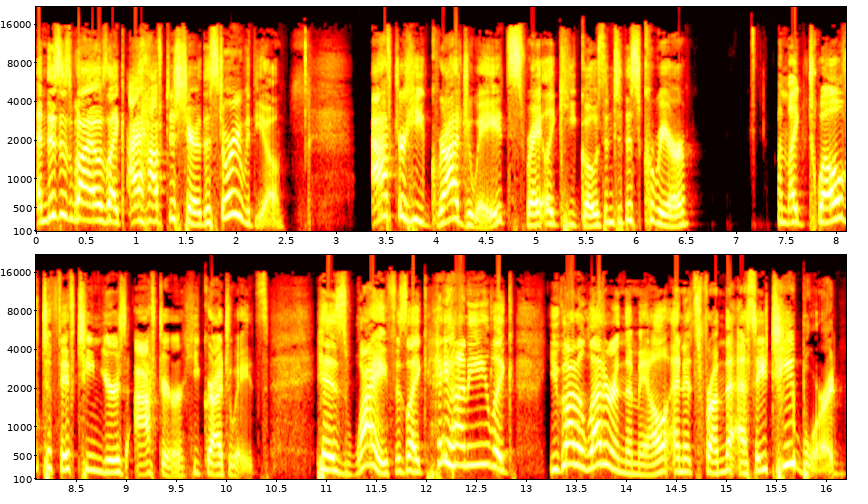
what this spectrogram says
And this is why I was like, I have to share this story with you. After he graduates, right? Like he goes into this career and like 12 to 15 years after he graduates, his wife is like, Hey, honey, like you got a letter in the mail and it's from the SAT board.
